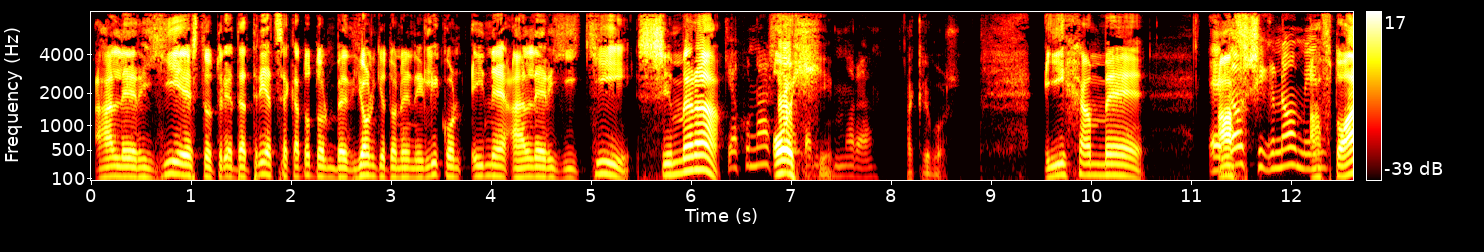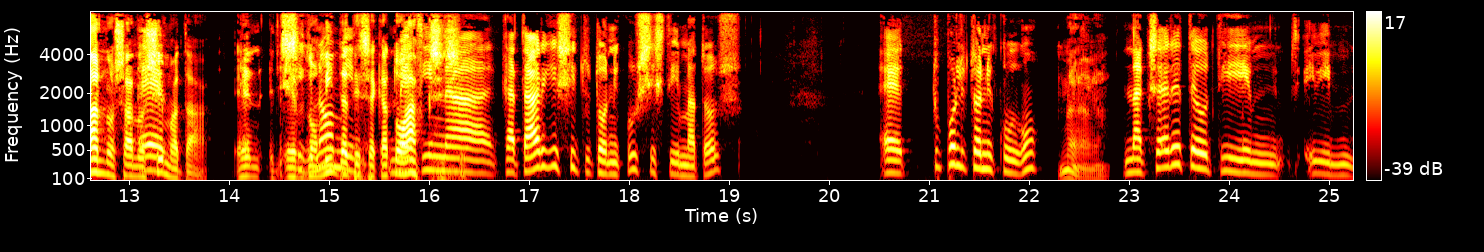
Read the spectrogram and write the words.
αλλεργίες το 33% των παιδιών και των ενηλίκων είναι αλλεργικοί σήμερα; Και έχουν άσχημα όχι τα μωρά. ακριβώς είχαμε Εδώ, αυ- συγγνώμη. αυτοάνωσα νοσήματα Εν- 70% Συγγνώμη, αύξηση Με την α, κατάργηση του τονικού συστήματος, ε, του πολυτονικού, Ναι, ναι, ναι. να ξέρετε ότι μ, η- μ,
